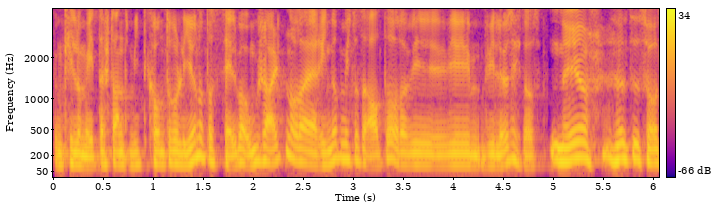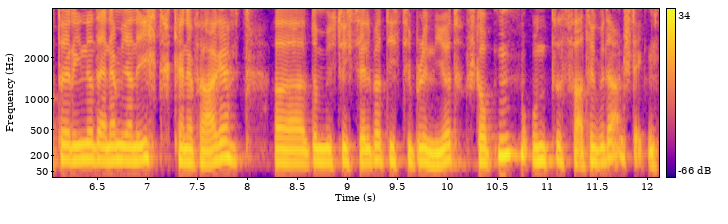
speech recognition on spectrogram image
beim Kilometerstand mitkontrollieren und das selber umschalten oder erinnert mich das Auto oder wie, wie, wie löse ich das? Naja, das Auto erinnert einem ja nicht, keine Frage. Äh, da müsste ich selber diszipliniert stoppen und das Fahrzeug wieder anstecken.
